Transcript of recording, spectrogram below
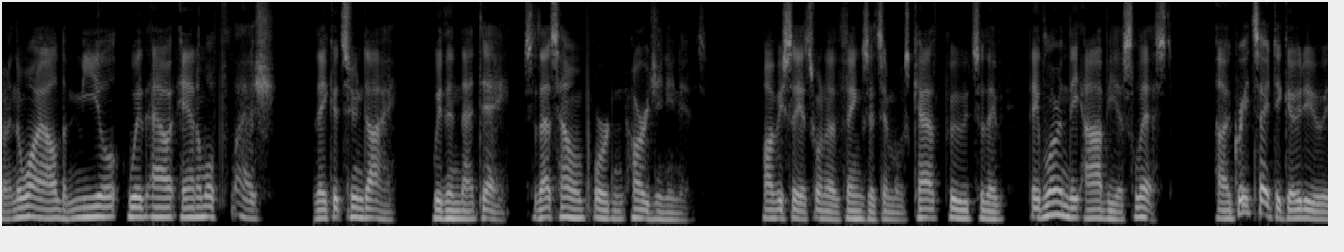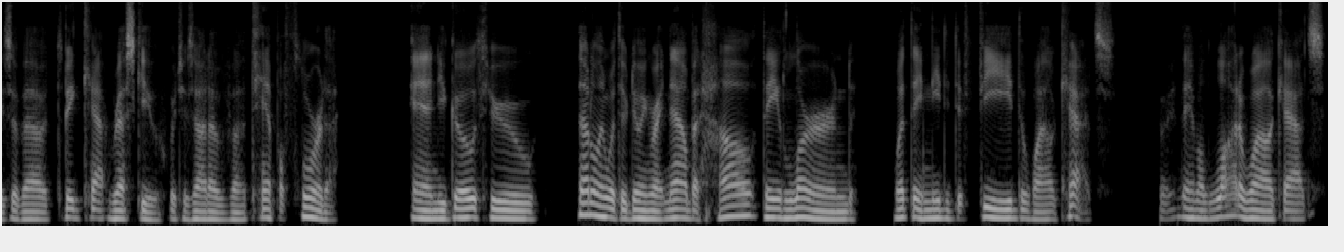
so in the wild, a meal without animal flesh, they could soon die within that day. So that's how important arginine is. Obviously, it's one of the things that's in most cat food, so they've they've learned the obvious list. A great site to go to is about Big Cat Rescue, which is out of uh, Tampa, Florida and you go through not only what they're doing right now, but how they learned what they needed to feed the wild cats. They have a lot of wild cats.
